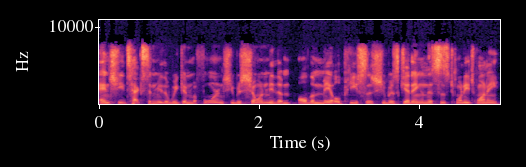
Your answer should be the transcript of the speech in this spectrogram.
and she texted me the weekend before, and she was showing me the all the mail pieces she was getting, and this is 2020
